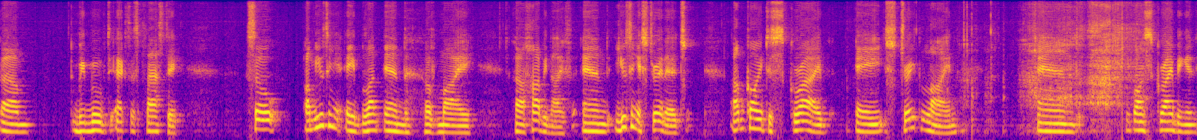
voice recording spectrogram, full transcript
um, remove the excess plastic. So I'm using a blunt end of my uh, hobby knife and using a straight edge I'm going to scribe a straight line and keep on scribing it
